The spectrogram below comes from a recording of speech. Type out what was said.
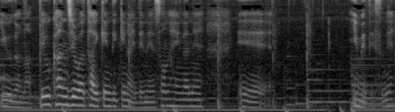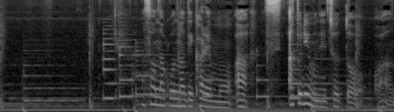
優雅なっていう感じは体験できないんでねその辺がね、えー、夢ですね。そんなこんなで彼もあアトリウムねちょっとあの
